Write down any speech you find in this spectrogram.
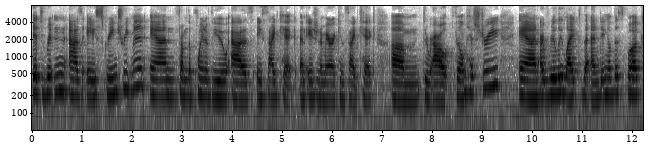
It's written as a screen treatment and from the point of view as a sidekick, an Asian American sidekick um, throughout film history. And I really liked the ending of this book.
